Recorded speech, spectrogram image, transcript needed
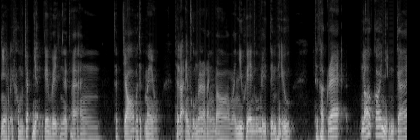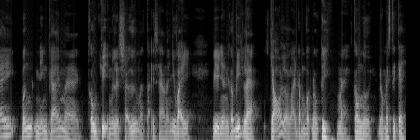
Nhưng em lại không chấp nhận cái việc người ta ăn thịt chó và thịt mèo. Thì đó, em cũng rất là đắn đo mà nhiều khi em cũng đi tìm hiểu. Thì thật ra, nó có những cái vấn, những cái mà câu chuyện về lịch sử mà tại sao nó như vậy. Ví dụ như anh có biết là chó là loài động vật đầu tiên mà con người domesticate.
